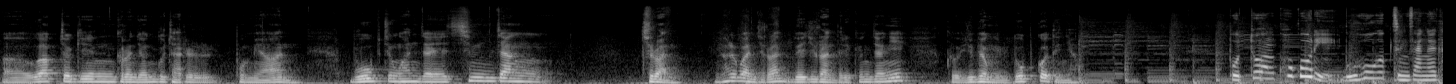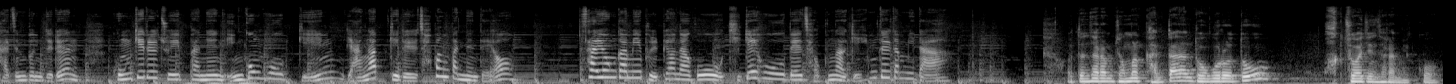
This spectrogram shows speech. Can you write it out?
어, 의학적인 그런 연구 자료를 보면 무호흡증 환자의 심장 질환, 혈관 질환, 뇌 질환들이 굉장히 그 유병률이 높거든요. 보통 코골이, 무호흡 증상을 가진 분들은 공기를 주입하는 인공호흡기인 양압기를 처방받는데요. 사용감이 불편하고 기계호흡에 적응하기 힘들답니다. 어떤 사람은 정말 간단한 도구로도 확 좋아진 사람이 있고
